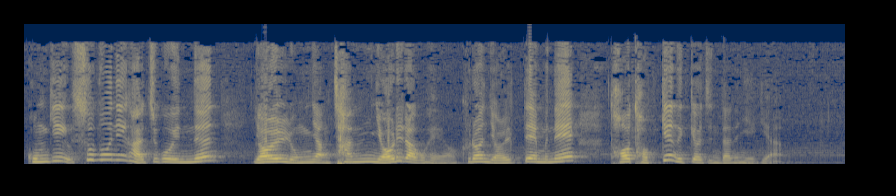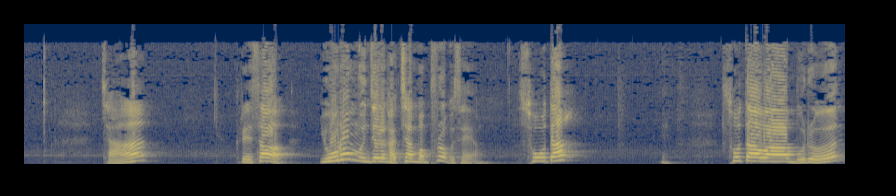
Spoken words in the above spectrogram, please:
공기 수분이 가지고 있는 열 용량, 잠열이라고 해요. 그런 열 때문에 더 덥게 느껴진다는 얘기야. 자, 그래서 이런 문제를 같이 한번 풀어보세요. 소다? 네. 소다와 물은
